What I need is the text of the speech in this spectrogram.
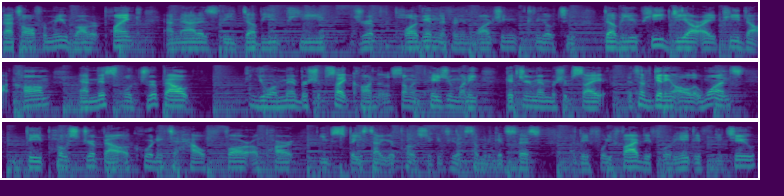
that's all for me, Robert Plank, and that is the WP Drip plugin. If anyone watching, you can go to wpdrip.com, and this will drip out your membership site content. So someone pays you money, gets your membership site. Instead of getting all at once, the posts drip out according to how far apart you've spaced out your posts. You can see that somebody gets this on day 45, day 48, day 52,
